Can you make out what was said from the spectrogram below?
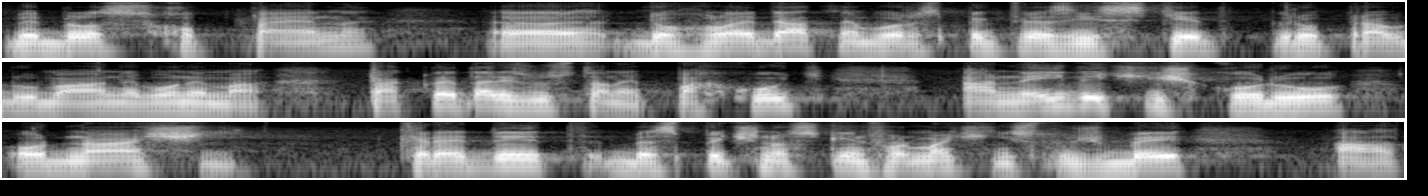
by byl schopen eh, dohledat nebo respektive zjistit, kdo pravdu má nebo nemá. Takhle tady zůstane pachuť a největší škodu odnáší kredit bezpečnostní informační služby a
